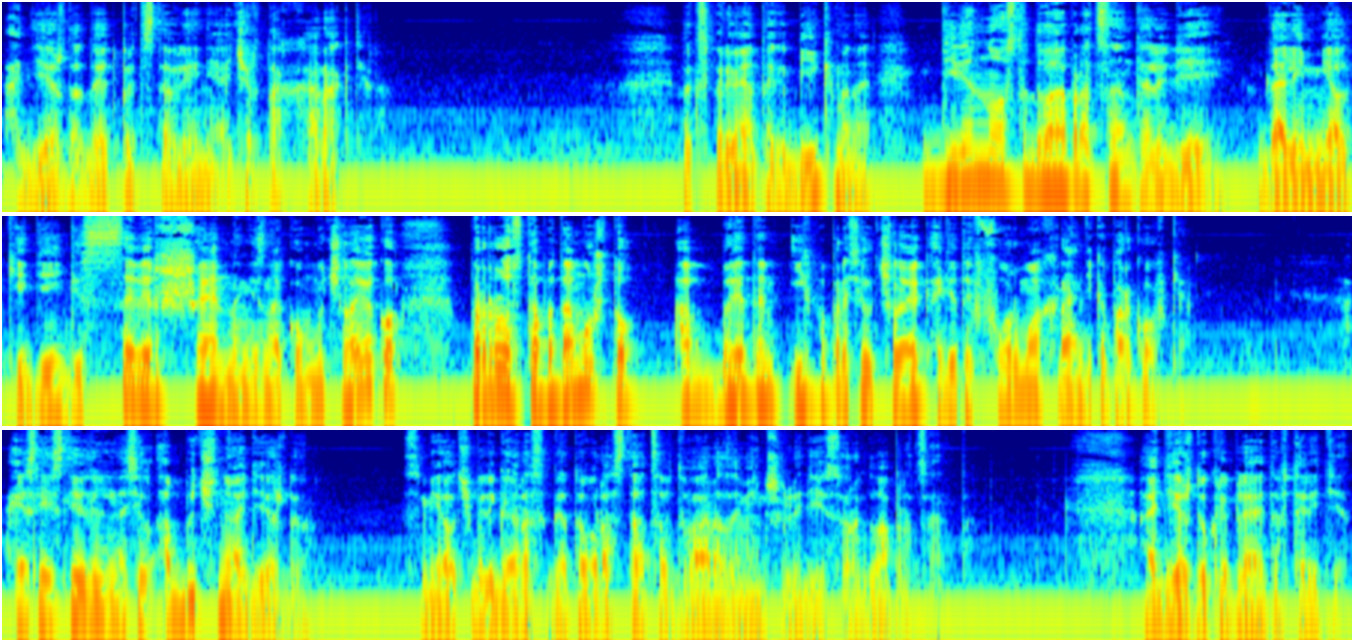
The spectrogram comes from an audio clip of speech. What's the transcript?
Одежда дает представление о чертах характера. В экспериментах Бикмана 92% людей дали мелкие деньги совершенно незнакомому человеку просто потому, что об этом их попросил человек, одетый в форму охранника парковки. А если исследователь носил обычную одежду, с мелочи были готовы расстаться в два раза меньше людей, 42%. Одежда укрепляет авторитет.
